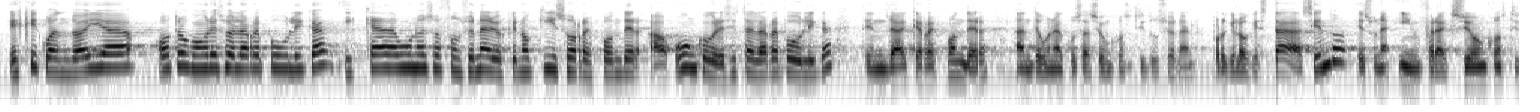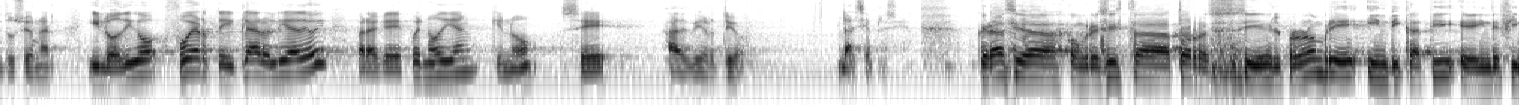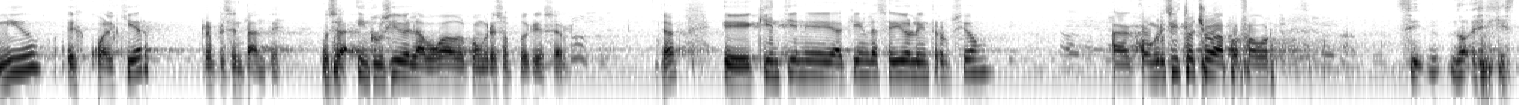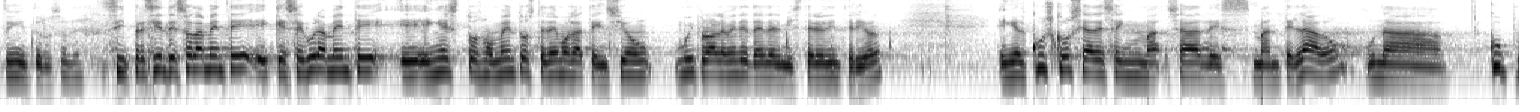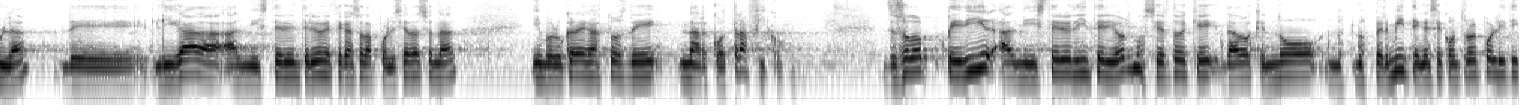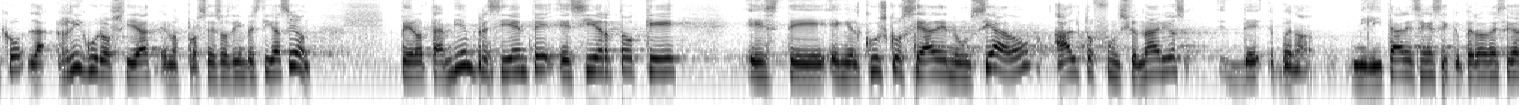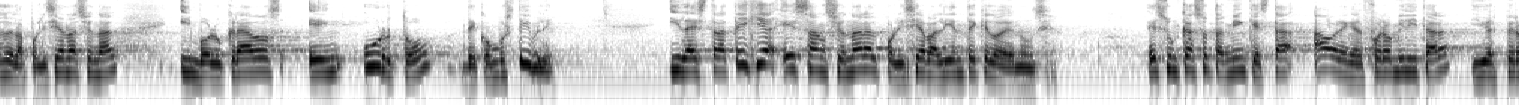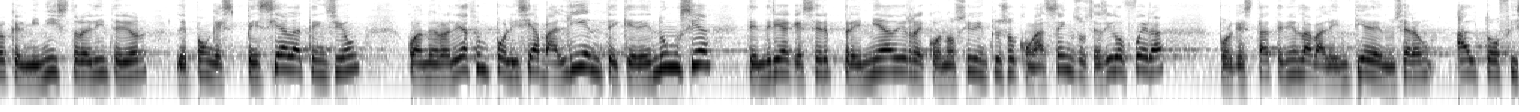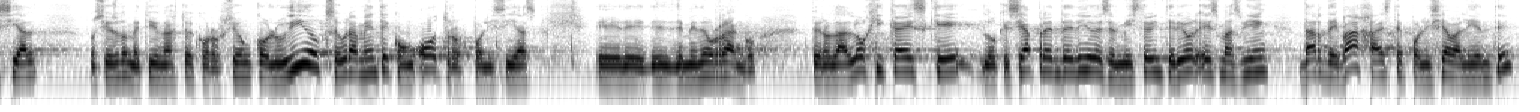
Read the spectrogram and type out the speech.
es que cuando haya otro Congreso de la República y cada uno de esos funcionarios que no quiso responder a un congresista de la República tendrá que responder ante una acusación constitucional, porque lo que está haciendo es una infracción constitucional. Y lo digo fuerte y claro el día de hoy para que después no digan que no se advirtió. Gracias, presidente. Gracias, congresista Torres. Sí, el pronombre eh, indefinido es cualquier representante. O sea, inclusive el abogado del Congreso podría serlo. Eh, ¿Quién tiene, ¿A quién le ha cedido la interrupción? Congresista Ochoa, por favor. Sí, no, es que estoy interrumpiendo. Sí, presidente, solamente eh, que seguramente en estos momentos tenemos la atención, muy probablemente también del Ministerio del Interior. En el Cusco se ha, se ha desmantelado una cúpula ligada al Ministerio del Interior, en este caso la Policía Nacional, involucrada en actos de narcotráfico. Entonces, solo pedir al Ministerio del Interior, ¿no es cierto?, que, dado que no nos permiten ese control político, la rigurosidad en los procesos de investigación. Pero también, presidente, es cierto que este, en el Cusco se ha denunciado a altos funcionarios, de, bueno, militares, en este, en este caso de la Policía Nacional, involucrados en hurto de combustible. Y la estrategia es sancionar al policía valiente que lo denuncia. Es un caso también que está ahora en el fuero militar y yo espero que el ministro del Interior le ponga especial atención cuando en realidad un policía valiente que denuncia tendría que ser premiado y reconocido incluso con ascenso, si así lo fuera, porque está teniendo la valentía de denunciar a un alto oficial, ¿no es cierto?, metido en acto de corrupción, coludido seguramente con otros policías eh, de, menor rango pero la lógica es que lo que se ha aprendido desde el Ministerio Interior es más bien dar de baja a este policía valiente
